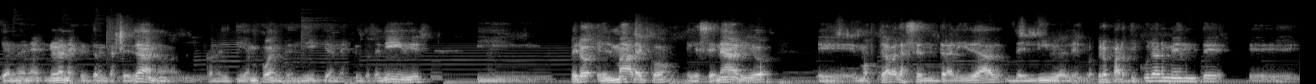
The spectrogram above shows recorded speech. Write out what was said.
que no, eran escritos en castellano. Con el tiempo entendí que eran escritos en yiddish. Y, pero el marco, el escenario, eh, mostraba la centralidad del libro de lengua. Pero particularmente eh,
